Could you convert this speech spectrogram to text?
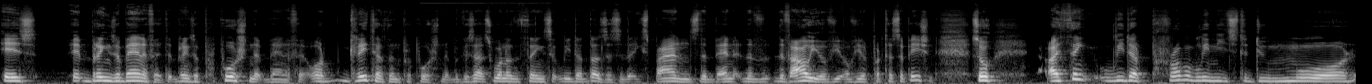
is it brings a benefit. It brings a proportionate benefit, or greater than proportionate, because that's one of the things that leader does. Is it expands the ben- the, the value of, you, of your participation. So, I think leader probably needs to do more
